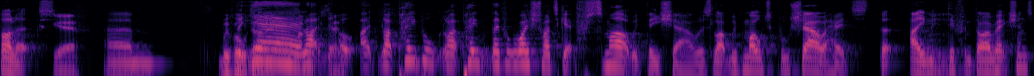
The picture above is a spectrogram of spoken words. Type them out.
bollocks. Yeah, Um, we've all done yeah, it. like 100%. I- like people, like people, they've always tried to get smart with these showers, like with multiple shower heads that aim Mm. at different directions.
